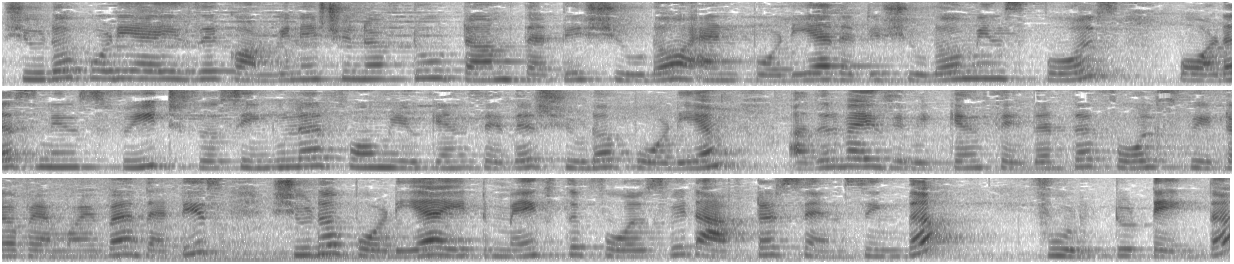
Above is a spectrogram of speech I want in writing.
Pseudopodia is a combination of two terms that is pseudo and podia that is pseudo means false podus means feet so singular form you can say that pseudopodium otherwise we can say that the false feet of amoeba that is pseudopodia it makes the false feet after sensing the food to take the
